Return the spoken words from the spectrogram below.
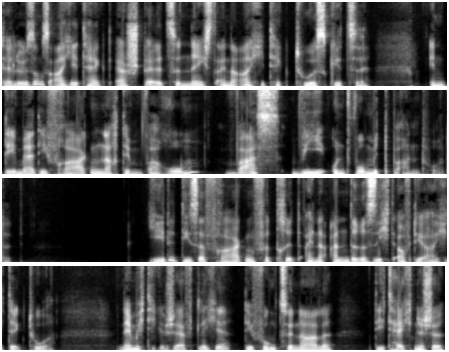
Der Lösungsarchitekt erstellt zunächst eine Architekturskizze, indem er die Fragen nach dem Warum, Was, Wie und Womit beantwortet. Jede dieser Fragen vertritt eine andere Sicht auf die Architektur, nämlich die geschäftliche, die funktionale, die technische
